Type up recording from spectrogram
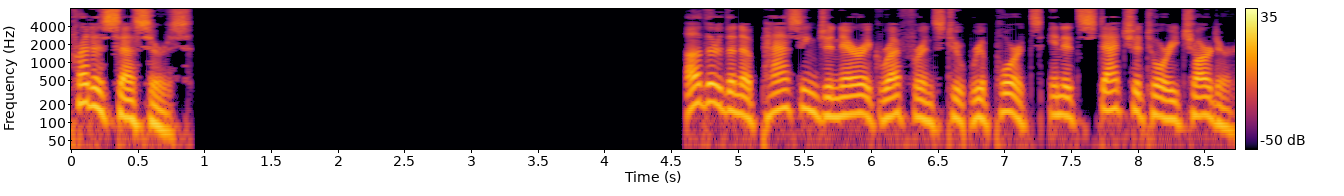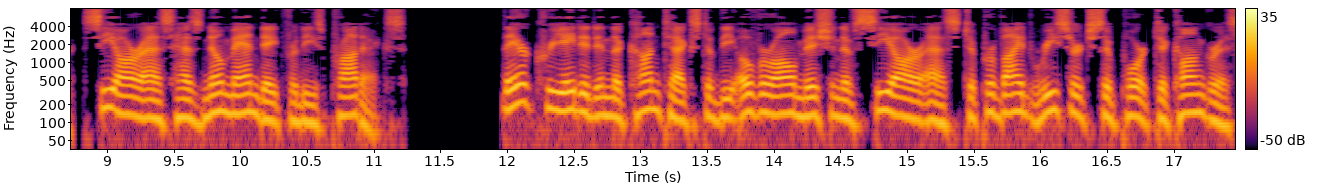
Predecessors Other than a passing generic reference to reports in its statutory charter, CRS has no mandate for these products. They are created in the context of the overall mission of CRS to provide research support to Congress.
